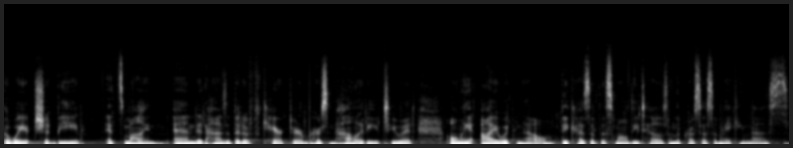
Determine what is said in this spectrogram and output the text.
the way it should be, it's mine and it has a bit of character and personality to it. Only I would know because of the small details in the process of making this.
